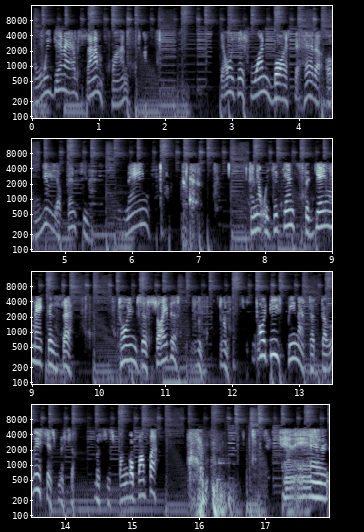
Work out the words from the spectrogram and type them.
Well, we did have some fun. There was this one boss that had a, a really offensive name, and it was against the game makers' uh, terms of service. Oh, these peanuts are delicious, Mr. Mrs. Fungo Bumper. And, and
